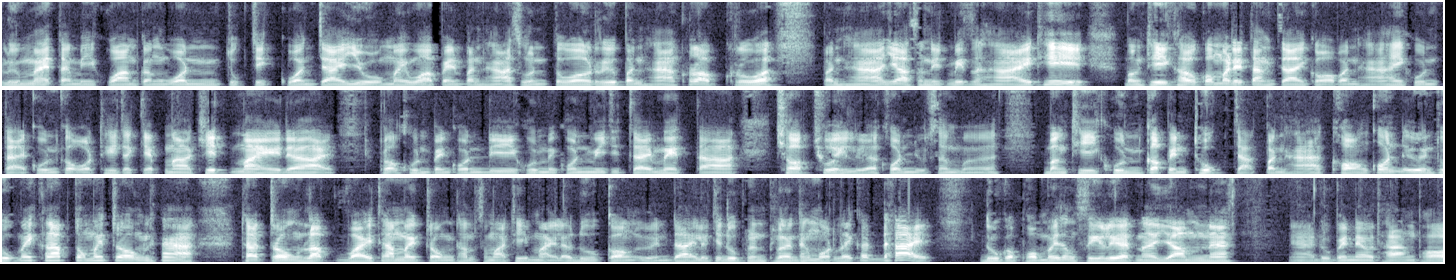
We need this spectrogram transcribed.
หรือแม้แต่มีความกังวลจุกจิกกวนใจอยู่ ไม่ว่าเป็นปัญหาส่วนตัว หรือปัญหาครอบครัว ปัญหาญาติสนิทมิตรสหายที่บางทีเขาก็ไม่ได้ตั้งใจก่อปัญหาให้คุณแต่คุณก็อดที่จะเก็บมาคิดไม่ได้ เพราะคุณเป็นคนดี คุณเป็นคนมีจิตใจเมตตาชอบช่วยเหลือคนอยู่เสมอ บางทีคุณก็เป็นทุกข์จากปัญหาของคนอื่นถูกไหมครับ ตรงไม่ตรงนะถ้าตรงรับไว้ถ้าไม่ตรงทำสมาธิใหม่แล้วดูกองอื่นได้ หรือจะดูเพลินๆทั้งหมดเลยก็ได้ ดูกับผมไม่ต้องซีเรียสนะย้ำนะดูเป็นแนวทางพอ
